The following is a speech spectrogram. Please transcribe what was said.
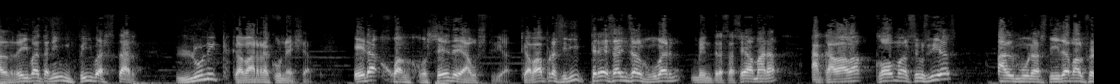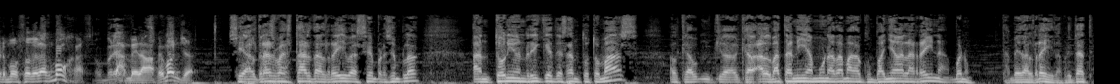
el rei va tenir un fill bastard, l'únic que va reconèixer. Era Juan José de Àustria, que va presidir 3 anys al govern mentre la seva mare acabava, com els seus dies, al monestir de Valfermoso de les Monjas. Hombre. També la va fer monja. Sí, altres bastards del rei va ser, per exemple, Antonio Enrique de Santo Tomàs, el que, que, que el va tenir amb una dama de companyia de la reina, bueno, també del rei, la veritat,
